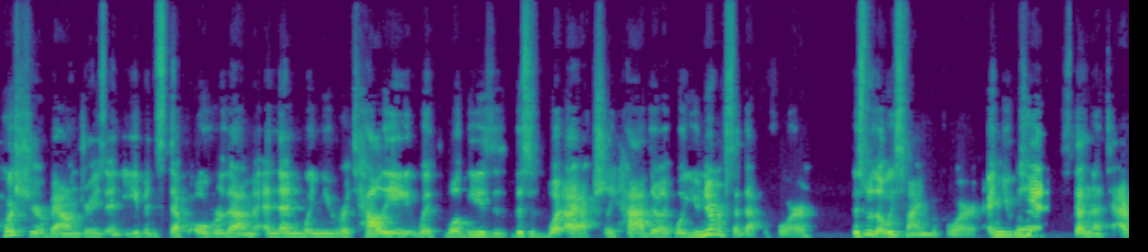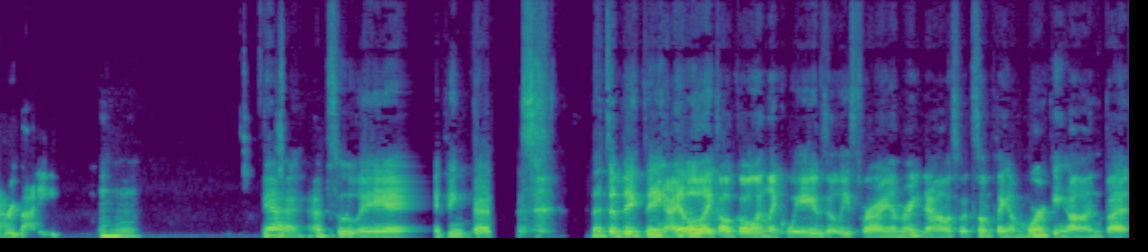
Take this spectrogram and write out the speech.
push your boundaries and even step over them and then when you retaliate with well these this is what i actually had they're like well you never said that before this was always fine before and you yeah. can't extend that to everybody mm-hmm. yeah absolutely i think that's that's a big thing. I like I'll go in like waves, at least where I am right now. So it's something I'm working on. But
